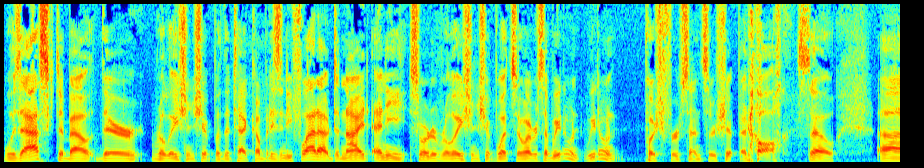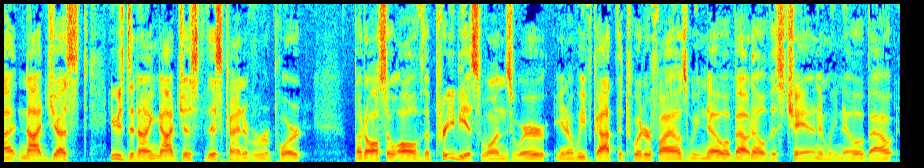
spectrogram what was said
was asked about their relationship with the tech companies, and he flat out denied any sort of relationship whatsoever. Said we don't we don't push for censorship at all. So, uh, not just he was denying not just this kind of a report, but also all of the previous ones where you know we've got the Twitter files. We know about Elvis Chan and we know about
